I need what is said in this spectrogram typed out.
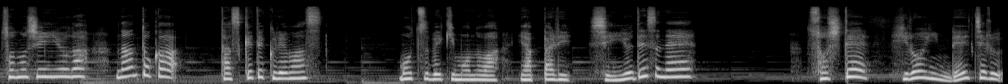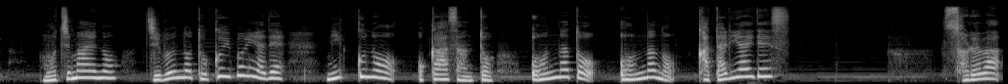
その親友がなんとか助けてくれます。持つべきものはやっぱり親友ですね。そしてヒロインレイチェル持ち前の自分の得意分野でニックのお母さんと女と女の語り合いです。それは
